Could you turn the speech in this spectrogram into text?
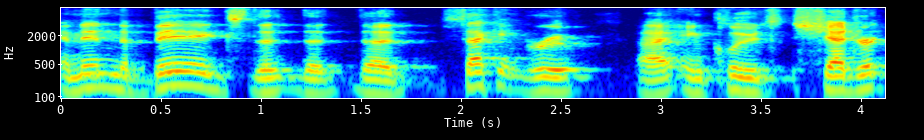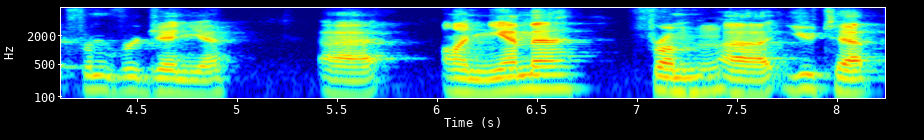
And then the bigs, the the, the second group uh, includes Shedrick from Virginia, uh, Onyema from mm-hmm. uh, UTEP,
